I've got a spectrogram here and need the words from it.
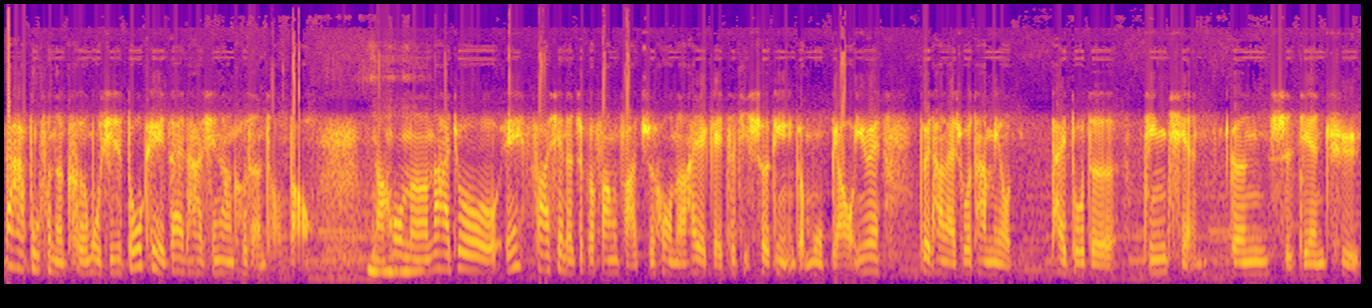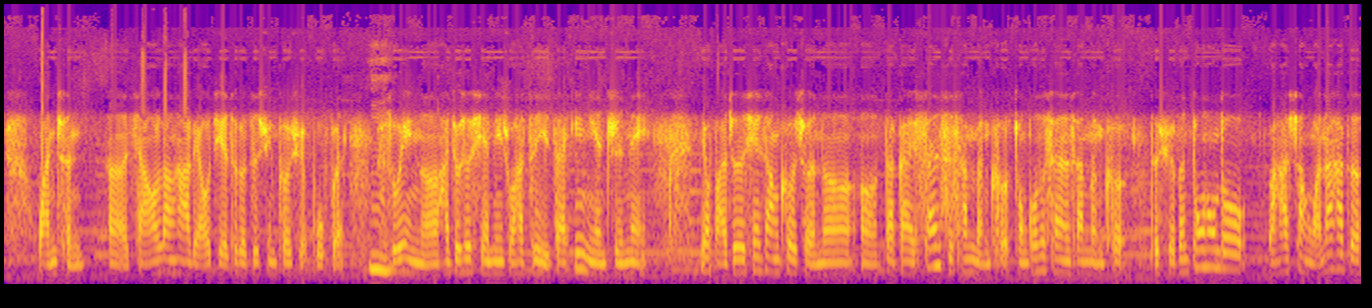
大部分的科目，其实都可以在他的线上课程找到。然后呢，那他就哎发现了这个方法之后呢，他也给自己设定一个目标，因为对他来说，他没有太多的金钱跟时间去完成。呃，想要让他了解这个资讯科学部分，嗯，所以呢，他就是限定说他自己在一年之内要把这个线上课程呢，呃，大概三十三门课，总共是三十三门课的学分，通通都把它上完。那他的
